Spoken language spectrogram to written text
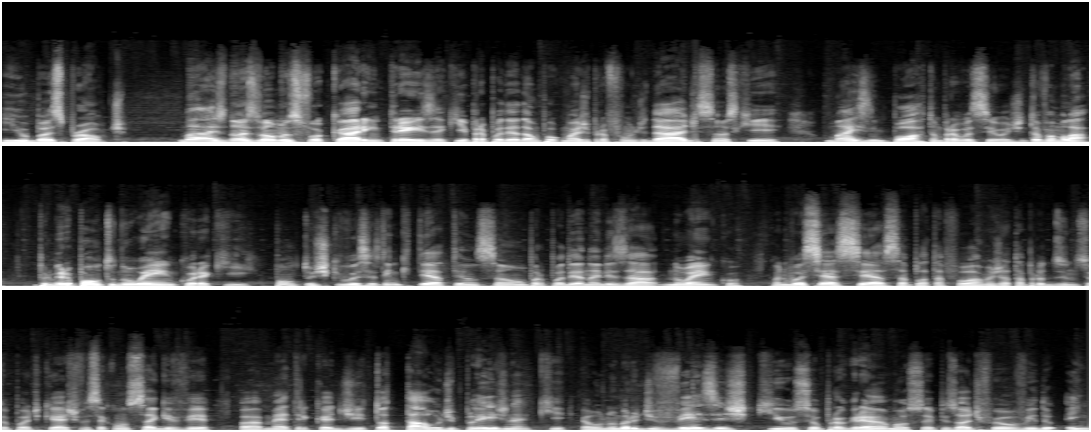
e o Buzzsprout. Mas nós vamos focar em três aqui para poder dar um pouco mais de profundidade, são as que mais importam para você hoje. Então vamos lá. O primeiro ponto no Anchor aqui, pontos que você tem que ter atenção para poder analisar no Anchor. Quando você acessa a plataforma, já está produzindo seu podcast, você consegue ver a métrica de total de plays, né, que é o número de vezes que o seu programa, o seu episódio foi ouvido em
